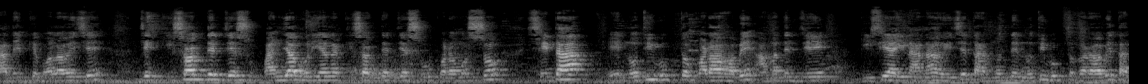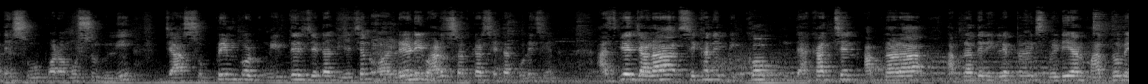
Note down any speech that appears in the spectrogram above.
তাদেরকে বলা হয়েছে যে কৃষকদের যে পাঞ্জাব, হরিয়ানার কৃষকদের যে সুপরামর্শ সেটা নথিভুক্ত করা হবে। আমাদের যে কৃষি আইন আনা হয়েছে, তার মধ্যে নথিভুক্ত করা হবে তাদের সুপরামর্শগুলি। যা সুপ্রিম কোর্ট নির্দেশ যেটা দিয়েছেন অলরেডি ভারত সরকার সেটা করেছেন। আজকে যারা সেখানে বিক্ষোভ দেখাচ্ছেন, আপনারা, আপনাদের ইলেকট্রনিক্স মিডিয়ার মাধ্যমে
